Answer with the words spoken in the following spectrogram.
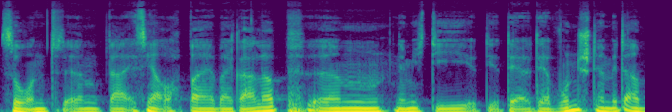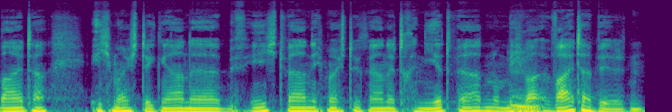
So, und ähm, da ist ja auch bei, bei Gallup ähm, nämlich die, die, der, der Wunsch der Mitarbeiter, ich möchte gerne befähigt werden, ich möchte gerne trainiert werden und mich mhm. weiterbilden.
